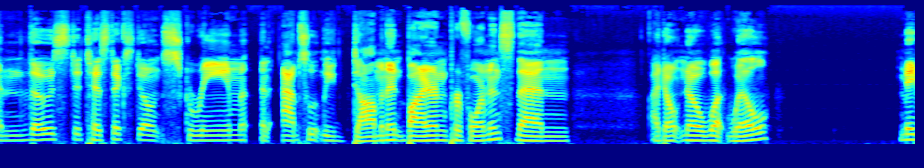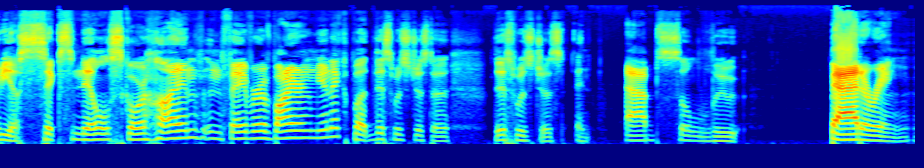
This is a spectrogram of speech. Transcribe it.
and those statistics don't scream an absolutely dominant Bayern performance, then I don't know what will. Maybe a 6 0 scoreline in favor of Bayern Munich, but this was just a this was just an absolute battering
